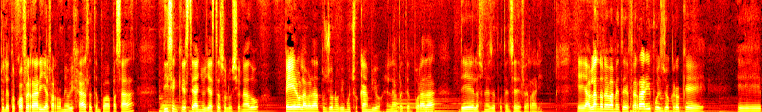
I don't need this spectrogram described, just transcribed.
pues le tocó a Ferrari, Alfa Romeo y Haas la temporada pasada. Dicen que este año ya está solucionado, pero la verdad pues yo no vi mucho cambio en la pretemporada de las unidades de potencia de Ferrari. Eh, hablando nuevamente de Ferrari, pues yo creo que eh,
